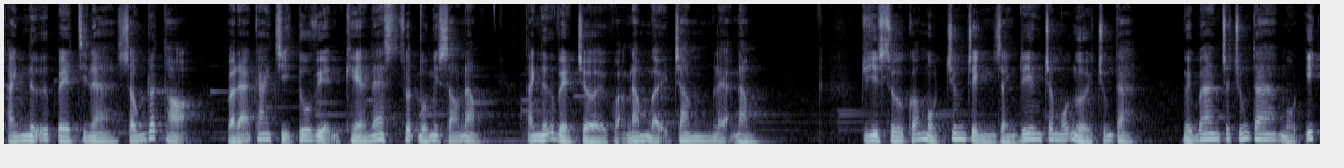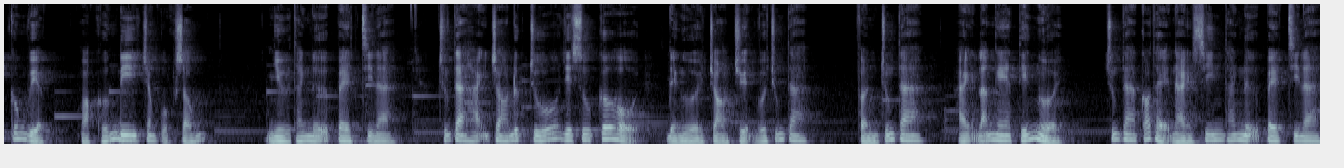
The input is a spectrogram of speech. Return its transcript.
Thánh nữ Petina sống rất thọ và đã cai trị tu viện Keles suốt 46 năm. Thánh nữ về trời khoảng năm 700 năm. Chúa Giêsu có một chương trình dành riêng cho mỗi người chúng ta. Người ban cho chúng ta một ít công việc hoặc hướng đi trong cuộc sống. Như thánh nữ Petina. chúng ta hãy cho Đức Chúa Giêsu cơ hội để người trò chuyện với chúng ta. Phần chúng ta hãy lắng nghe tiếng người. Chúng ta có thể này xin Thánh nữ Petina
